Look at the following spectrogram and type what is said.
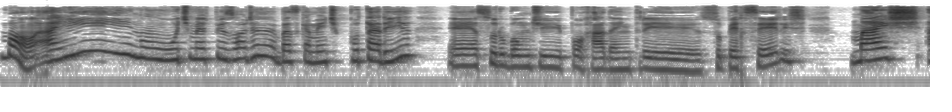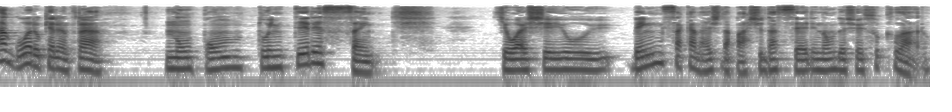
Bom, aí no último episódio é basicamente putaria, é surubom de porrada entre super seres, mas agora eu quero entrar num ponto interessante que eu achei o bem sacanagem da parte da série não deixar isso claro.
